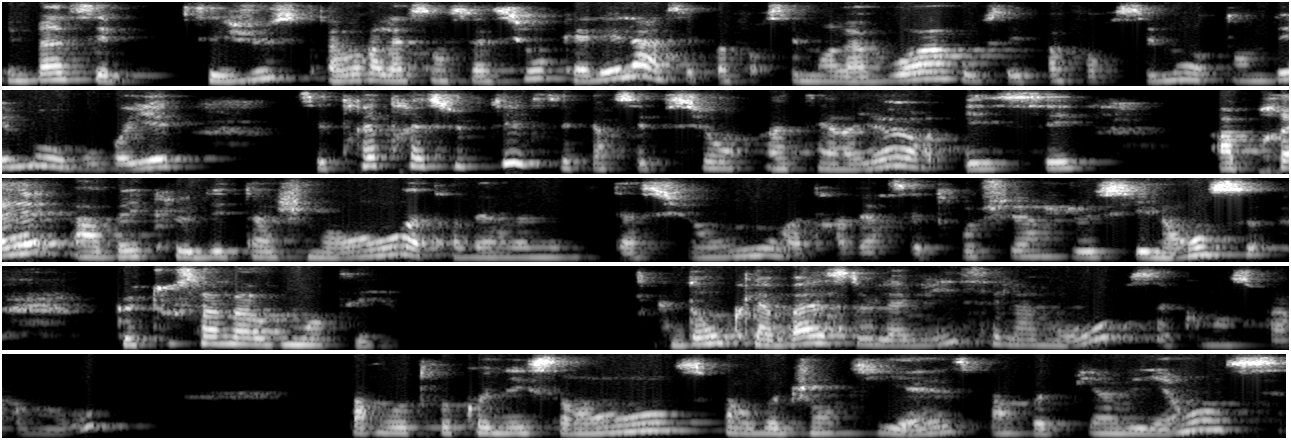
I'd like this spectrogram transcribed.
eh ben, c'est, c'est juste avoir la sensation qu'elle est là. C'est pas forcément la voir ou c'est pas forcément entendre des mots. Vous voyez, c'est très, très subtil, ces perceptions intérieures et c'est après, avec le détachement, à travers la méditation, à travers cette recherche de silence, que tout ça va augmenter. Donc la base de la vie, c'est l'amour, ça commence par vous, par votre connaissance, par votre gentillesse, par votre bienveillance,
